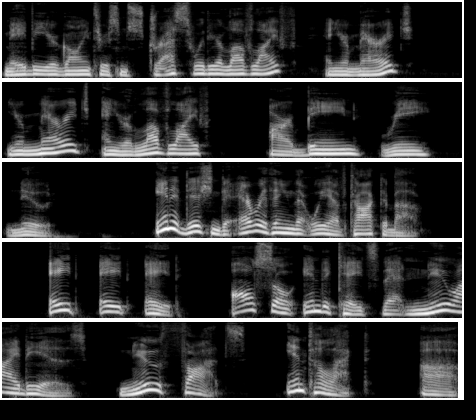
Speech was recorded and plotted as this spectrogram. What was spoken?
Maybe you're going through some stress with your love life and your marriage. Your marriage and your love life are being renewed. In addition to everything that we have talked about, 888 also indicates that new ideas, new thoughts, intellect, uh,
